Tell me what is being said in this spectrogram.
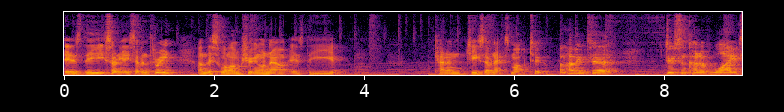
is the Sony a7 III, and this one I'm shooting on now is the Canon G7X Mark II. I'm having to do some kind of wide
